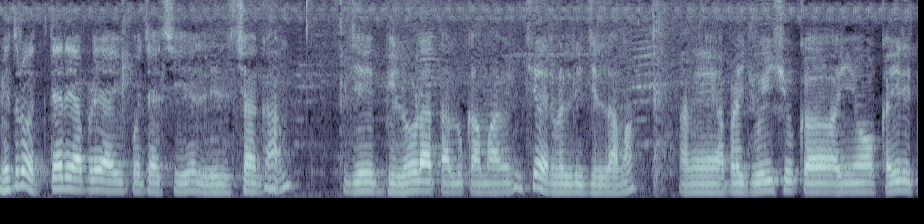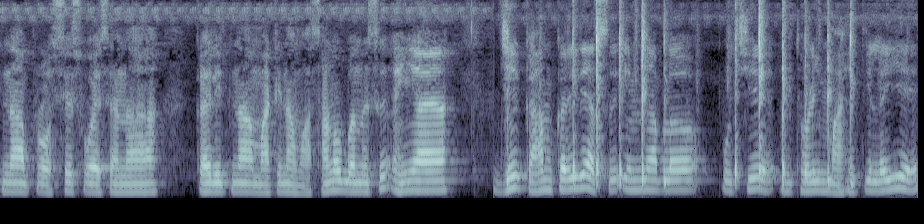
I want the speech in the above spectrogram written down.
મિત્રો, અત્યારે આપણે આવી પહોંચ્યા છીએ લીલચા ગામ, જે ભિલોડા તાલુકામાં આવેલું છે, અરવલ્લી જિલ્લામાં. અને આપણે જોઈશું કે અહીંયા કઈ રીતના પ્રોસેસ હોય છે એના કઈ રીતના માટીના વાસણો બને છે. અહીંયા જે કામ કરી રહ્યા છે, એમને આપણે પૂછીએ અને થોડી માહિતી લઈએ.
